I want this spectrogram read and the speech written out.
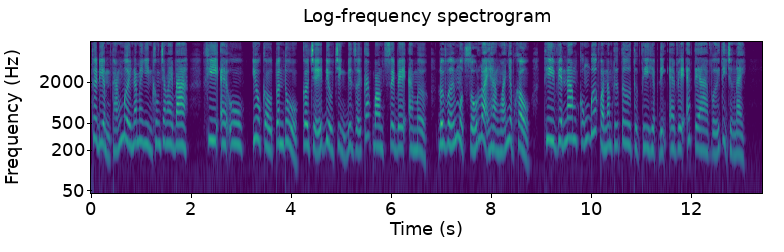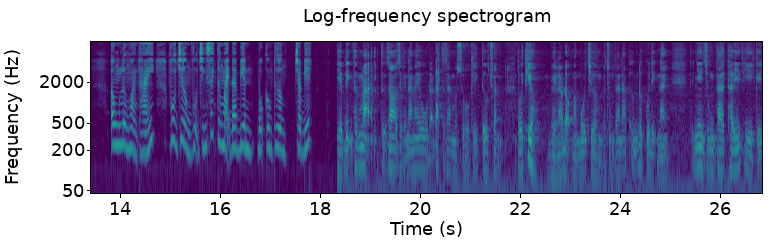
Thời điểm tháng 10 năm 2023, khi EU yêu cầu tuân thủ cơ chế điều chỉnh biên giới carbon CBAM đối với một số loại hàng hóa nhập khẩu, thì Việt Nam cũng bước vào năm thứ tư thực thi Hiệp định EVFTA với thị trường này. Ông Lương Hoàng Thái, vụ trưởng vụ chính sách thương mại đa biên, Bộ Công Thương cho biết. Hiệp định thương mại tự do giữa Việt Nam EU đã đặt ra một số cái tiêu chuẩn tối thiểu về lao động và môi trường và chúng ta đáp ứng được quy định này. Thế nhưng chúng ta thấy thì cái,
